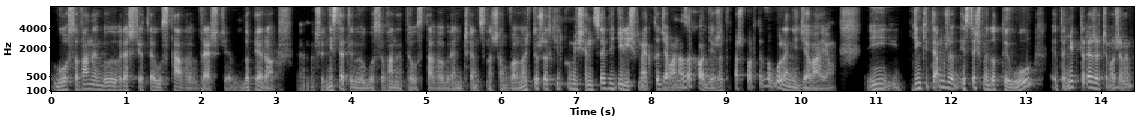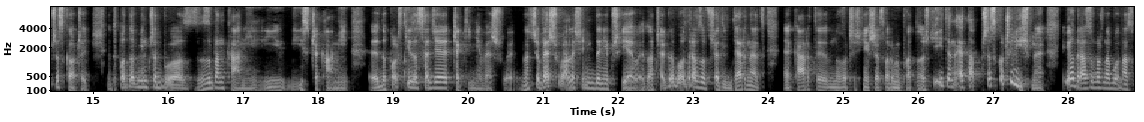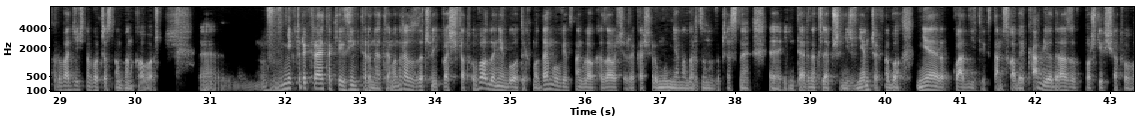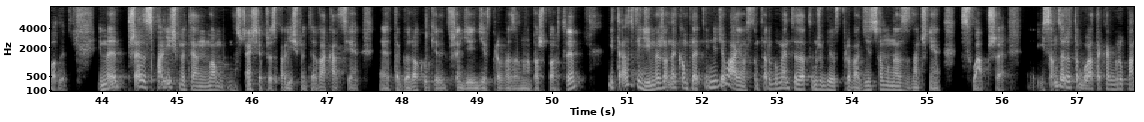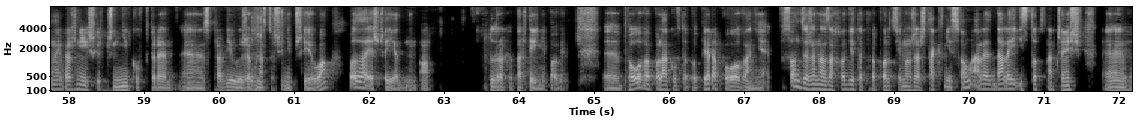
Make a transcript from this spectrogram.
głosowane były wreszcie te ustawy, wreszcie, dopiero, znaczy niestety były głosowane te ustawy ograniczające naszą wolność, to już od kilku miesięcy widzieliśmy, jak to działa na Zachodzie, że te paszporty w ogóle nie działają. I dzięki temu, że jesteśmy do tyłu, to niektóre rzeczy możemy przeskoczyć. To podobnie było z bankami i, i z czekami. Do Polski w zasadzie czeki nie weszły. Znaczy weszły, ale się nigdy nie przyjęły. Dlaczego? Bo od razu wszedł internet, karty, nowocześniejsze formy płatności i ten etap przeskoczyliśmy. I od razu razu można było nas prowadzić nowoczesną bankowość. W niektórych krajach, tak jak z internetem, od razu zaczęli kłaść światłowody, nie było tych modemów, więc nagle okazało się, że jakaś Rumunia ma bardzo nowoczesny e, internet, lepszy niż w Niemczech, no bo nie kładli tych tam słabych kabli, od razu poszli w światłowody. I my przespaliśmy ten moment, na szczęście przespaliśmy te wakacje e, tego roku, kiedy wszędzie indziej wprowadzono paszporty i teraz widzimy, że one kompletnie nie działają. Stąd argumenty za tym, żeby je wprowadzić, są u nas znacznie słabsze. I sądzę, że to była taka grupa najważniejszych czynników, które e, sprawiły, że u nas to się nie przyjęło, poza jeszcze jednym. O, tu trochę partyjnie powiem. E, połowa Polaków to popiera, połowa nie. Sądzę, że na Zachodzie te proporcje może aż tak nie są, ale dalej istotna część e,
